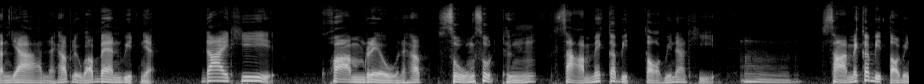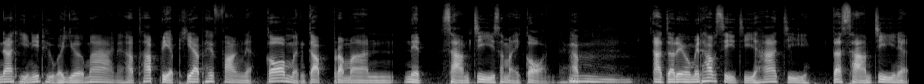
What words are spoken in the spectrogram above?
สัญญาณนะครับ หรือว่าแบนด์วิดต์เนี่ยได้ที่ ความเร็วนะครับ สูงสุดถึง 3 เมกะบิตต่อวินาทีอืม3เมกะบิตต่อวินาทีนี่ถือว่าเยอะมากนะครับ ถ้าเปรียบเทียบให้ฟังเนี่ยก็เหมือนกับประมาณเน็ต 3G สมัยก่อนนะครับอืมอาจจะเร็วไม่เท่า 4G 5G แต่ 3G เนี่ย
